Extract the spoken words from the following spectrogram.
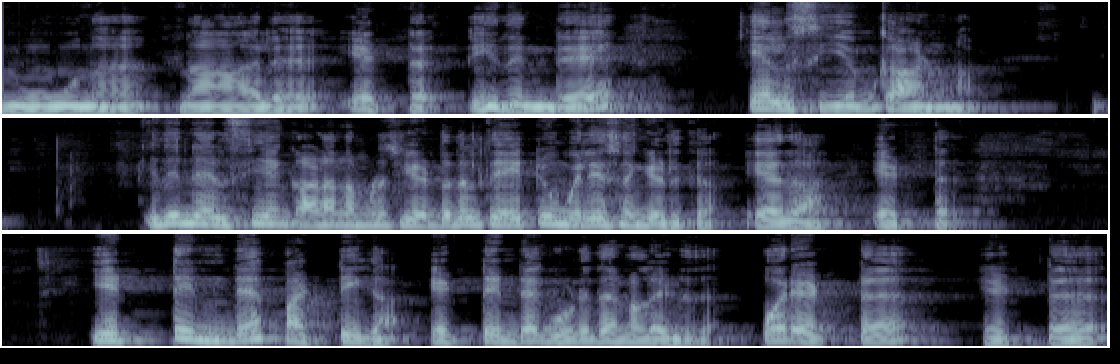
മൂന്ന് നാല് എട്ട്. ഇതിന്റെ എൽ സി എം കാണണം. ഇതിന്റെ എൽ സി എം കാണാൻ നമ്മൾ ചെയ്യേണ്ടത് ഇതിലത്തെ ഏറ്റവും വലിയ സംഖ്യ എടുക്കുക. ഏതാ? എട്ട്. എട്ടിന്റെ പട്ടിക എട്ടിന്റെ ഗുണിതങ്ങൾ എഴുതുക. ഒരെട്ട് എട്ട്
